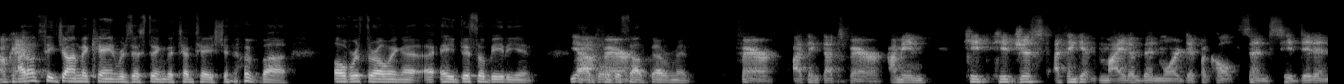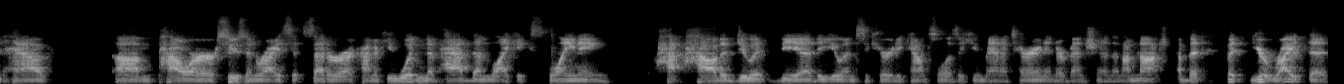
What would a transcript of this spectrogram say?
Okay. I don't see John McCain resisting the temptation of uh, overthrowing a, a disobedient yeah, uh, global fair. South government. Fair. I think that's fair. I mean, he he just. I think it might have been more difficult since he didn't have um, Power, Susan Rice, et cetera. Kind of, he wouldn't have had them like explaining how, how to do it via the UN Security Council as a humanitarian intervention. And I'm not, but but you're right that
